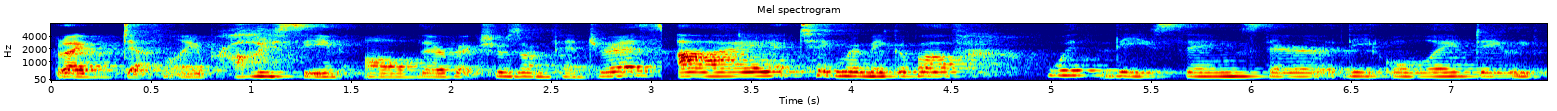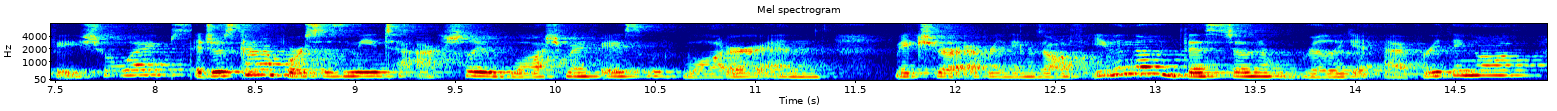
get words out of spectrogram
but I've definitely probably seen all of their pictures on Pinterest. I take my makeup off with these things. They're the Olay Daily Facial Wipes. It just kind of forces me to actually wash my face with water and make sure everything's off, even though this doesn't really get everything off.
